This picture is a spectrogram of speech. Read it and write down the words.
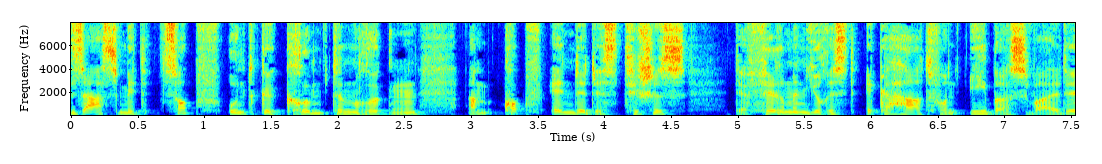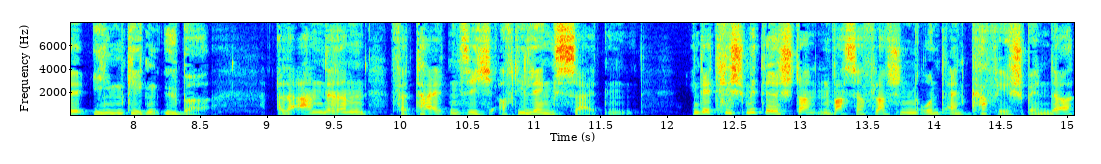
saß mit Zopf und gekrümmtem Rücken am Kopfende des Tisches, der Firmenjurist Eckehard von Eberswalde ihm gegenüber. Alle anderen verteilten sich auf die Längsseiten. In der Tischmitte standen Wasserflaschen und ein Kaffeespender.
